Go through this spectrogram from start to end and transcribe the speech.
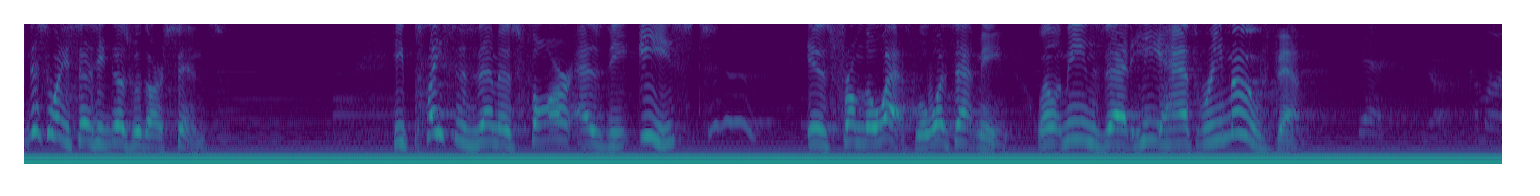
This is what he says he does with our sins. He places them as far as the east mm-hmm. is from the west. Well, what does that mean? Well, it means that he hath removed them. Yes. Come on.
